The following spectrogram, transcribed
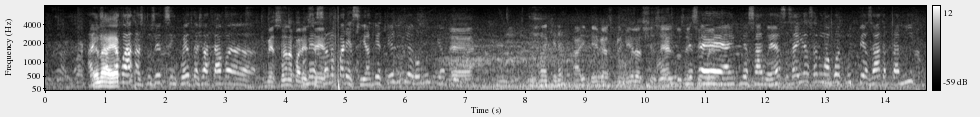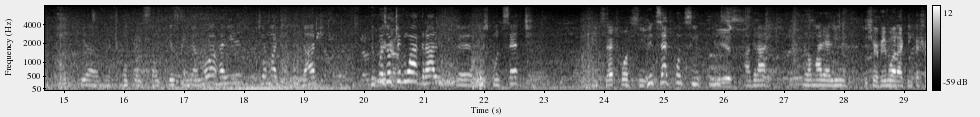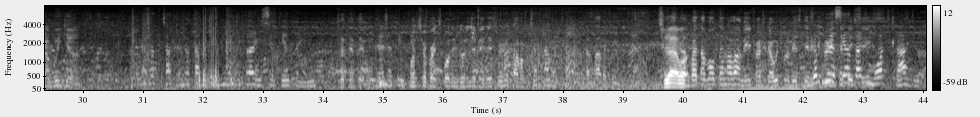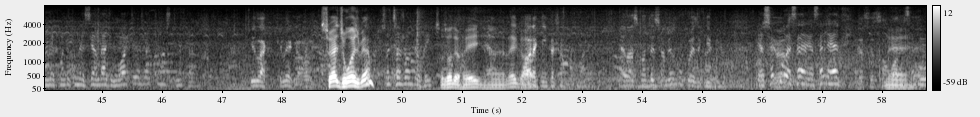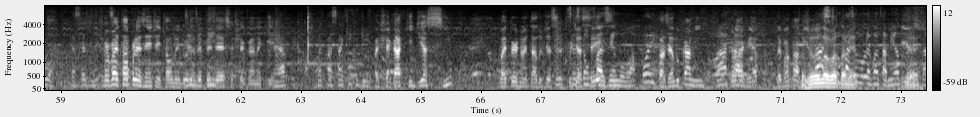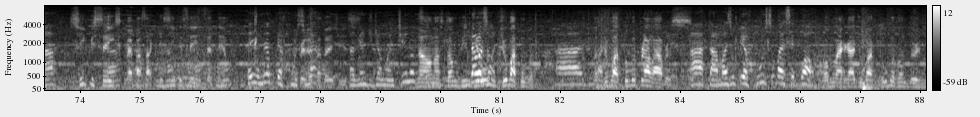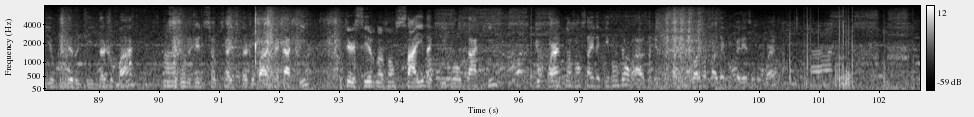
Aí É na já época. tava, as 250 já tava Começando a aparecer. começando a aparecer. A DT liderou muito tempo É, o ranking, né? aí teve as primeiras XL Aí, 250. começa- é, aí começaram essas, aí essa era uma moto muito pesada pra mim, que a de compreensão física menor, aí tinha mais dificuldade. Depois eu Legal. tive um Agrale é, 2.7, 27.5. 27.5, isso, Isso. Agrale, o amarelinha. E o senhor veio morar aqui em Caxambu em que ano? Eu já, já, já tava aqui, vim aqui ir 71, 71. é, já tem tempo, Quando o senhor participou do Enduro Independência, o senhor já estava já tava aqui. já tava aqui. Já é uma- vai estar voltando novamente. Eu acho que a última vez que Eu esteve já aqui foi em comecei a andar de 86. moto tarde, eu come- quando eu comecei a andar de moto eu já tinha uns 30 anos. Que, la- que legal, hein? O senhor é de onde mesmo? Sou de São João del Rei. São João del Rei. Ah, legal. Mora aqui em Caxambu. É, nós aconteceu a mesma coisa aqui? Essa é boa, essa, essa é leve, Essas são É. essa é boa. Essa é, O senhor vai estar presente então no Enduro 230. Independência chegando aqui. É, vai passar aqui que dia? Vai chegar aqui dia 5 vai pernoitar do dia 5 pro Vocês dia estão 6. fazendo o apoio? Fazendo o caminho, Ah, o tá. trajeto, levantamento. Fazendo Ah, o vocês estão levantamento. fazendo o levantamento, Isso. tá? 5 e 6 que vai passar aqui, 5 e 6 de setembro. Tem o mesmo Vai percurso, pernoitar né? dois dias. Tá vindo de Diamantina? de Não, nós estamos vindo de de, de Ubatuba. Ah, de Nós Ubatuba. de Ubatuba para Lavras. Ah, tá. Mas o percurso vai ser qual? Vamos largar de Ubatuba, vamos dormir o primeiro dia em Itajubá. No Ah. segundo dia de sair de Itajubá chegar aqui. O terceiro nós vamos sair daqui e voltar aqui. E o quarto nós vamos sair daqui e vamos para Lavras. A gente está saindo agora para fazer a conferência do quarto. Ah,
